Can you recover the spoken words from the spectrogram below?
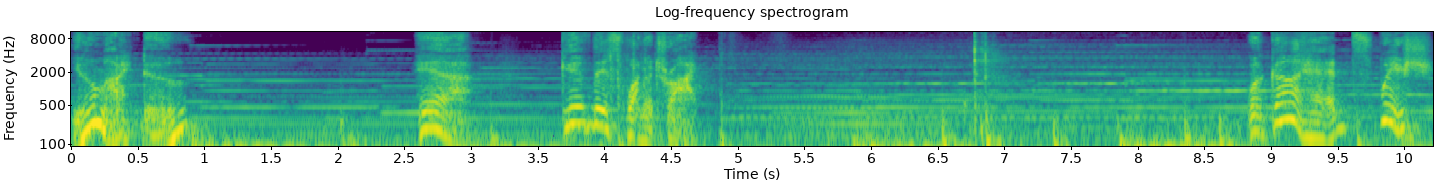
You might do. Here. Give this one a try. Well, go ahead. Swish.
